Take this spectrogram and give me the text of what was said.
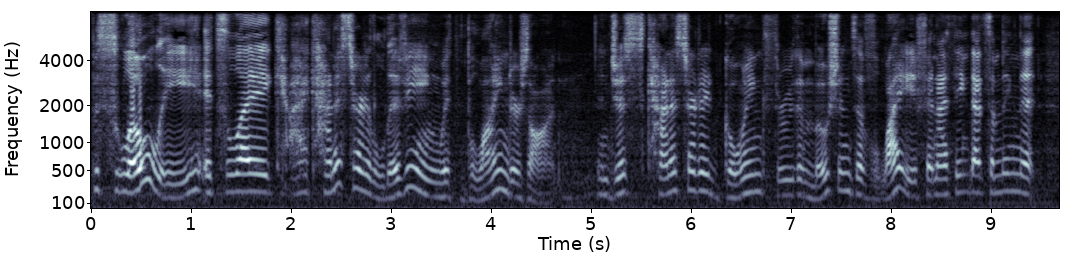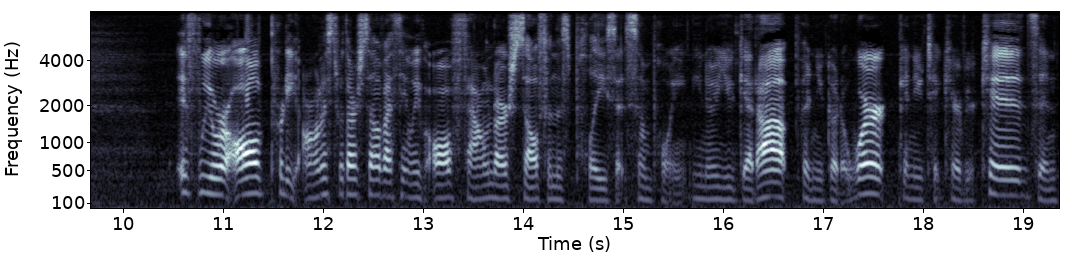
But slowly, it's like I kind of started living with blinders on and just kind of started going through the motions of life. And I think that's something that if we were all pretty honest with ourselves, I think we've all found ourselves in this place at some point. You know, you get up and you go to work and you take care of your kids and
